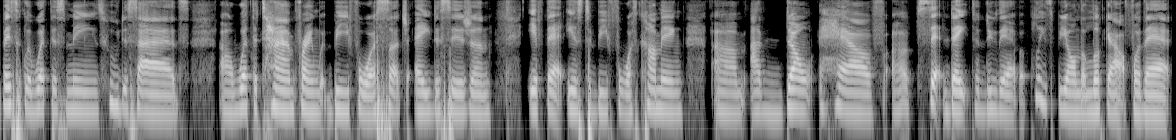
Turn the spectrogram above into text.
basically what this means, who decides, uh, what the time frame would be for such a decision, if that is to be forthcoming. Um, I don't have a set date to do that, but please be on the lookout for that.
